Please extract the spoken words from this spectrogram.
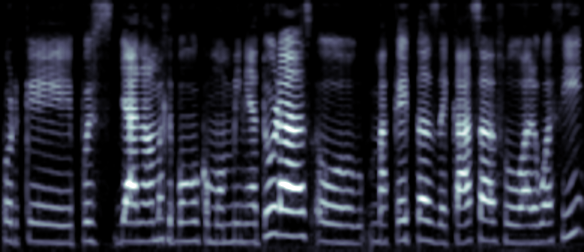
porque pues ya nada más le pongo como miniaturas o maquetas de casas o algo así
